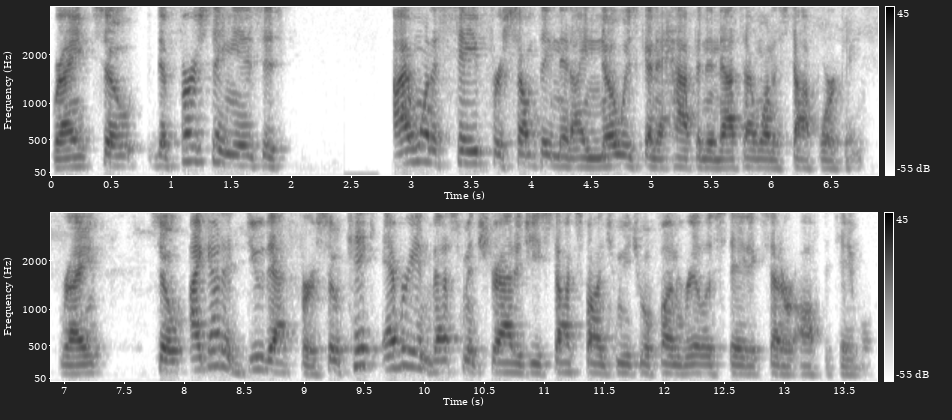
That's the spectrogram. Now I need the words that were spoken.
right? So the first thing is is I want to save for something that I know is going to happen, and that's I want to stop working, right? So I got to do that first. So take every investment strategy, stocks, bonds, mutual fund, real estate, et cetera, off the table.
